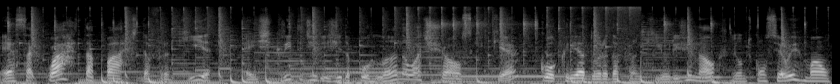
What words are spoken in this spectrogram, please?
Essa quarta parte da franquia é escrita e dirigida por Lana Wachowski, que é co-criadora da franquia original, junto com seu irmão.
